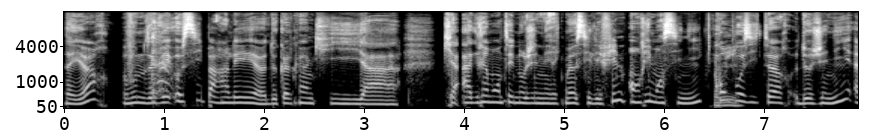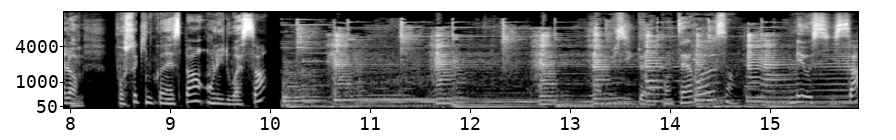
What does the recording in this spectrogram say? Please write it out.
D'ailleurs, vous nous avez aussi parlé euh, de quelqu'un qui a, qui a agrémenté nos génériques, mais aussi les films, Henri Mancini, Oui. compositeur de génie. Alors, Mm. pour ceux qui ne connaissent pas, on lui doit ça. La musique de la Panthère Rose, mais aussi ça.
